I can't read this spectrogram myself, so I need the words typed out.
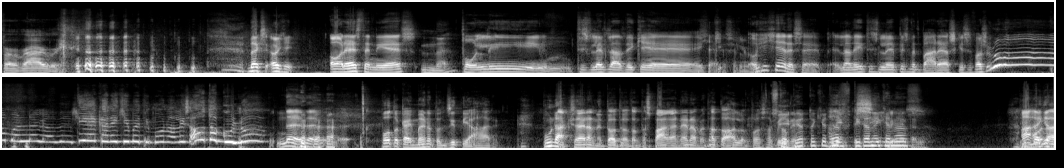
Ferrari. Εντάξει, όχι. Ωραίες ταινίες. ναι. Πολύ. Τις βλέπεις δηλαδή και. Χαίρεσαι λίγο. Όχι, χαίρεσαι. Δηλαδή τις βλέπεις με την παρέα σου και σε φάση. «Ουα, Μαλάκα δες». Τι έκανε εκεί με τη Μόνα Λίσα, Ω, τον κουλό! Ναι, ναι. Πω το καημένο το GTR. Πού να ξέρανε τότε όταν τα σπάγανε ένα μετά το άλλο πόσα Στο πήρε. οποίο το Tokyo Α, Drift ήταν και σίγουρα ένα. ήταν. Τη Α, για Μόνα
